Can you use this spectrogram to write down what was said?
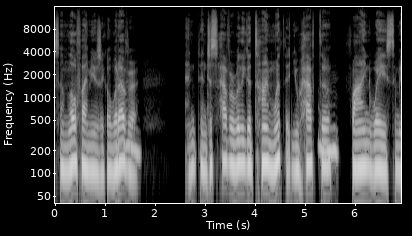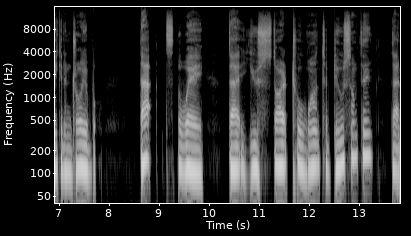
some lo-fi music or whatever, Mhm. and and just have a really good time with it. You have to Mhm. find ways to make it enjoyable. That's the way that you start to want to do something that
